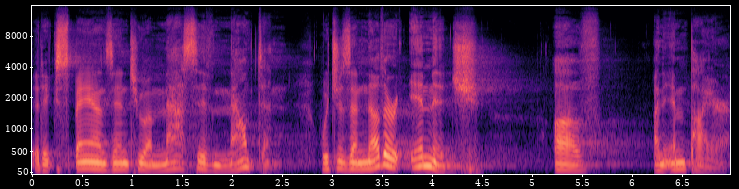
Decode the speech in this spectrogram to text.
It expands into a massive mountain, which is another image of an empire,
